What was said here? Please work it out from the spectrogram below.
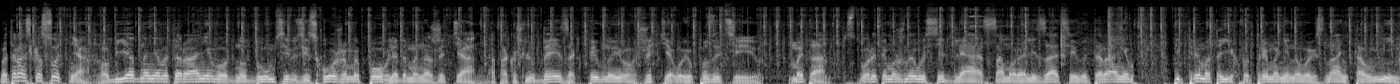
Ветеранська сотня об'єднання ветеранів, однодумців зі схожими поглядами на життя, а також людей з активною життєвою позицією. Мета створити можливості для самореалізації ветеранів, підтримати їх в отриманні нових знань та вмінь,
